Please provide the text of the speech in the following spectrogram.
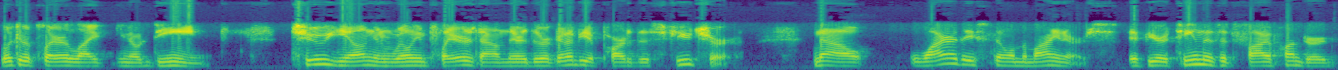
Look at a player like you know Dean two young and willing players down there they're going to be a part of this future. Now, why are they still in the minors? If you're a team that's at 500,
